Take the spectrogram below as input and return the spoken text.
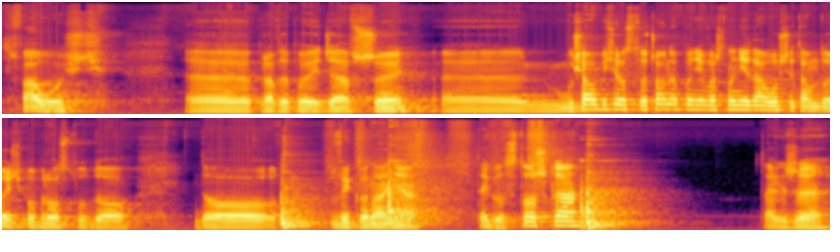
trwałość. E, prawdę powiedziawszy, e, musiało być roztoczone, ponieważ no nie dało się tam dojść po prostu do, do wykonania tego stożka. Także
